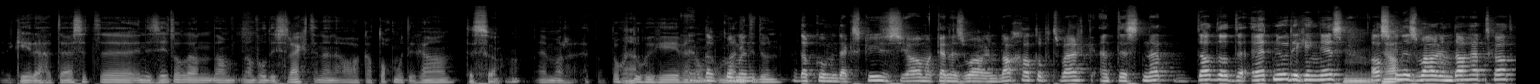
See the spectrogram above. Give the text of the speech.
En de keer dat je thuis zit eh, in de zetel, dan, dan, dan voel je slecht en dan, oh, ik had toch moeten gaan. Het is zo. Hè, maar het dan toch toegegeven En om, dan om dat niet te doen. dan komen de excuses. Ja, maar ik heb een zware dag gehad op het werk. En het is net dat dat de uitnodiging is. Als Ja. je een zware dag hebt gehad,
